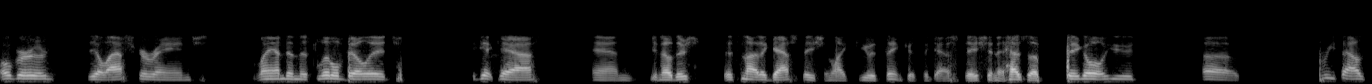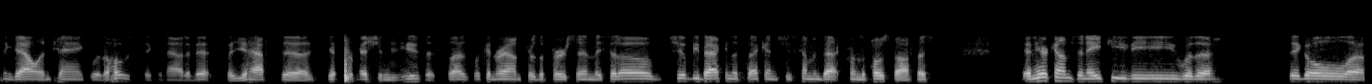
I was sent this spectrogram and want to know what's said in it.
over the Alaska range, land in this little village to get gas, and you know there's it's not a gas station like you would think it's a gas station. It has a big old huge uh, 3,000 gallon tank with a hose sticking out of it, but you have to get permission to use it. So I was looking around for the person. They said, Oh, she'll be back in a second. She's coming back from the post office. And here comes an ATV with a big old uh,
